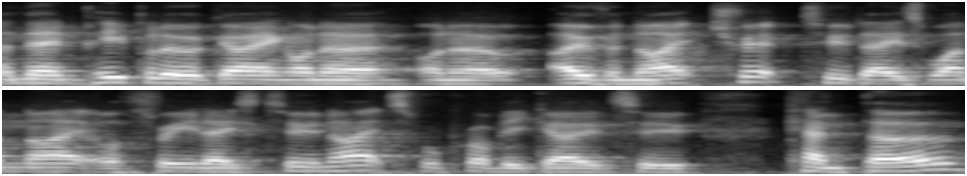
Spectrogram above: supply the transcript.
And then people who are going on a on a overnight trip, two days, one night, or three days, two nights, will probably go to Can Tho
